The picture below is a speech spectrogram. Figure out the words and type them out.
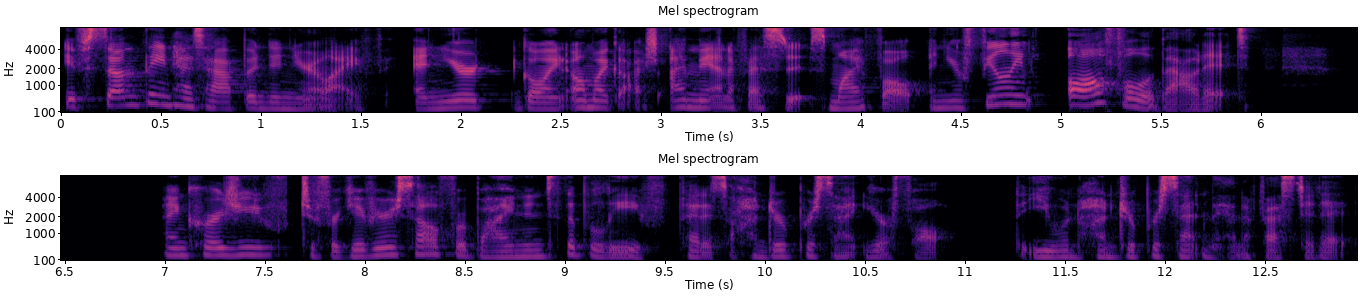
if something has happened in your life and you're going, oh my gosh, I manifested it, it's my fault, and you're feeling awful about it, I encourage you to forgive yourself for buying into the belief that it's 100% your fault, that you 100% manifested it.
